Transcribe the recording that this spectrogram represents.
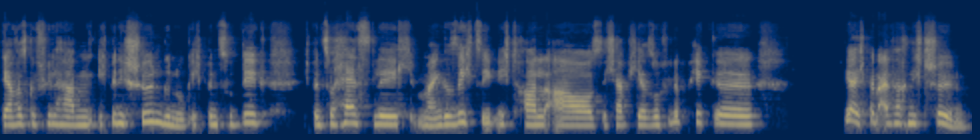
die einfach das Gefühl haben, ich bin nicht schön genug, ich bin zu dick, ich bin zu hässlich, mein Gesicht sieht nicht toll aus, ich habe hier so viele Pickel. Ja, ich bin einfach nicht schön.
